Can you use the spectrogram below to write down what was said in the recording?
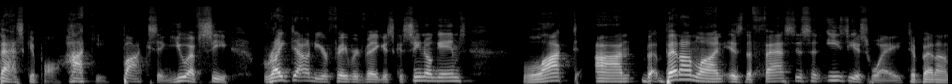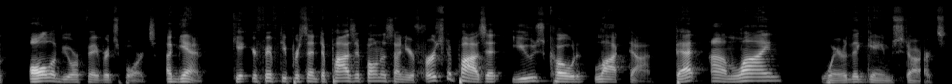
basketball, hockey, boxing, UFC, right down to your favorite Vegas casino games. Locked on Bet Online is the fastest and easiest way to bet on all of your favorite sports. Again, get your 50% deposit bonus on your first deposit. Use code Locked On. Bet Online, where the game starts.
